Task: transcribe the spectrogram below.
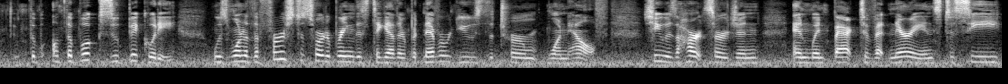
the, the book Zoobiquity was one of the first to sort of bring this together, but never used the term One Health. She was a heart surgeon and went back to veterinarians to see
